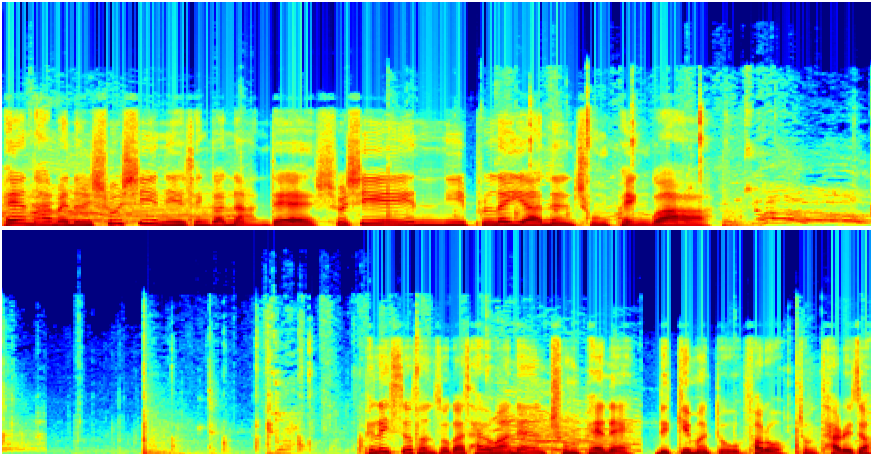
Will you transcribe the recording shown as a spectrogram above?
중팬 하면은 슈신이 생각나는데 슈신이 플레이하는 중팬과 펠리스 선수가 사용하는 중팬의 느낌은 또 서로 좀 다르죠.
